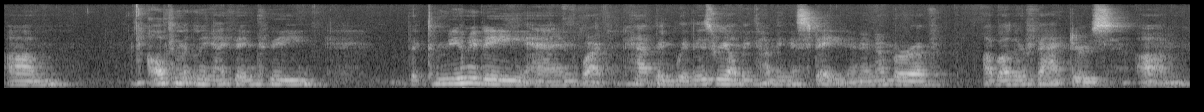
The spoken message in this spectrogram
Um, Ultimately, I think the the community and what happened with Israel becoming a state and a number of, of other factors um,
